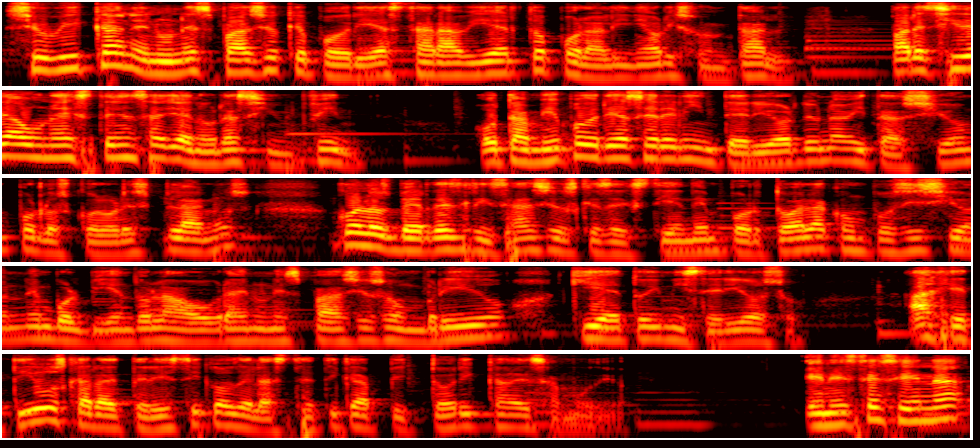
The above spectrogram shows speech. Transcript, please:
Se ubican en un espacio que podría estar abierto por la línea horizontal, parecida a una extensa llanura sin fin, o también podría ser el interior de una habitación por los colores planos, con los verdes grisáceos que se extienden por toda la composición envolviendo la obra en un espacio sombrío, quieto y misterioso, adjetivos característicos de la estética pictórica de Samudio. En esta escena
